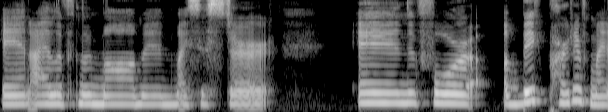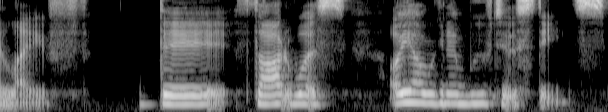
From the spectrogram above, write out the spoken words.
and I lived with my mom and my sister. And for a big part of my life, the thought was, oh yeah, we're gonna move to the States.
